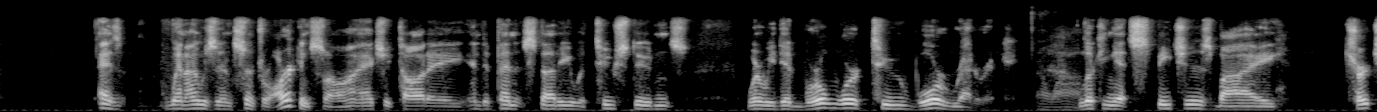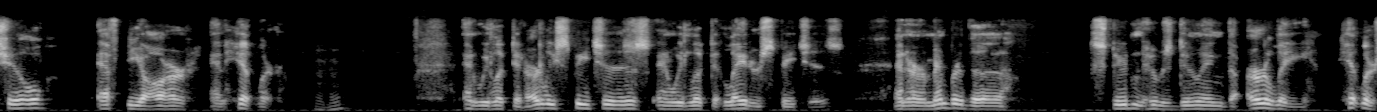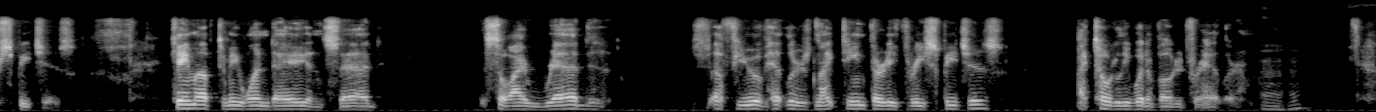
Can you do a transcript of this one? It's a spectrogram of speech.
as when I was in Central Arkansas, I actually taught a independent study with two students where we did World War II war rhetoric, oh, wow. looking at speeches by Churchill, FDR, and Hitler and we looked at early speeches and we looked at later speeches. And I remember the student who was doing the early Hitler speeches came up to me one day and said, So I read a few of Hitler's 1933 speeches. I totally would have voted for Hitler. Mm-hmm.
